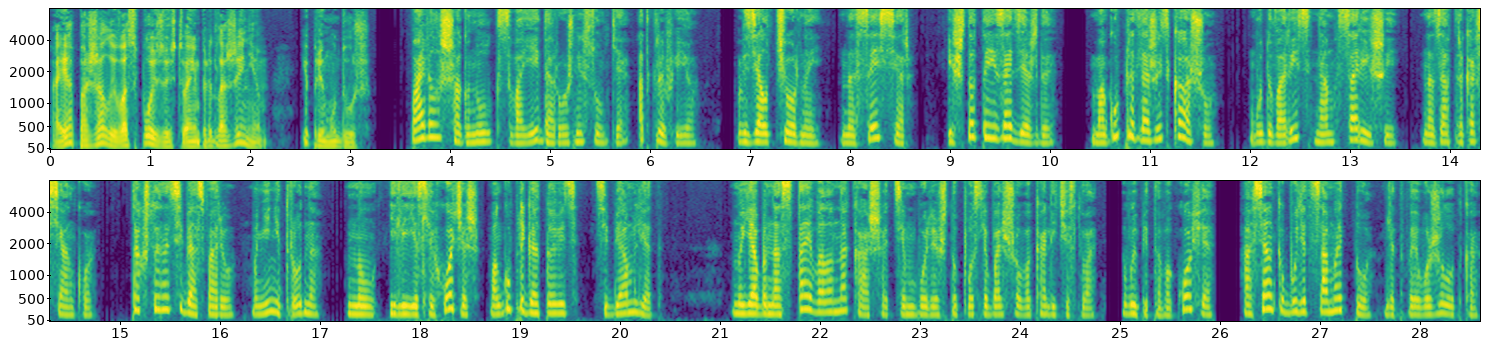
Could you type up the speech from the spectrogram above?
а я, пожалуй, воспользуюсь твоим предложением и приму душ». Павел шагнул к своей дорожной сумке, открыв ее. Взял черный несессер и что-то из одежды. «Могу предложить кашу. Буду варить нам с Аришей на завтрак овсянку. Так что и на тебя сварю, мне не трудно. Ну, или если хочешь, могу приготовить тебе омлет. Но я бы настаивала на каше, тем более, что после большого количества выпитого кофе овсянка будет самое то для твоего желудка.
